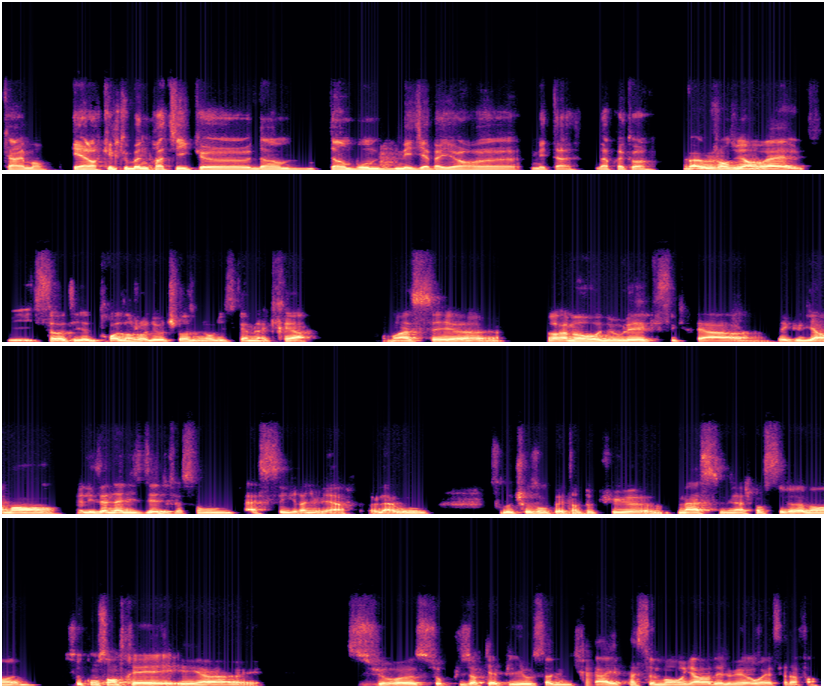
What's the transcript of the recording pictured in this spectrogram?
carrément. Et alors, quelques bonnes pratiques d'un bon média buyer méta, d'après toi? Bah, aujourd'hui, en vrai, ça aurait été il y a trois ans, j'aurais dit autre chose, mais aujourd'hui, c'est quand même la créa. Pour moi, c'est euh, vraiment renouveler ces créas euh, régulièrement, les analyser de façon assez granulaire. Là où, sur d'autres choses, on peut être un peu plus euh, masse, mais là, je pense que c'est vraiment se concentrer et sur, sur plusieurs KPI au sein d'une créa et pas seulement regarder le ROS à la fin.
